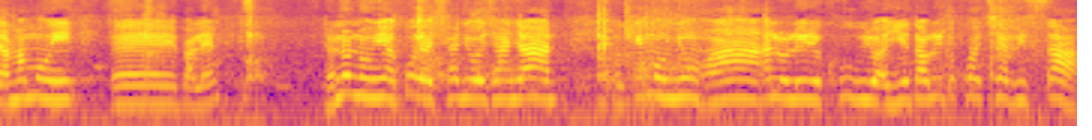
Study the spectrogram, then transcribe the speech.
ဒါမှမဟုတ်ရင်အဲဗာလဲဒနုံနုံရကိုယ့်ရဲ့ချမ်းကြိုချမ်းကြကင်းမုံညွန့်ဟာအဲ့လိုလေးတွေခူးပြီးတော့အရေတောက်လေးတစ်ခွက်ချက်ပြီးစား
